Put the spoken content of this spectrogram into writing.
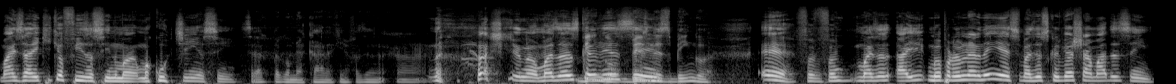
Mas aí o que, que eu fiz assim, numa uma curtinha assim? Será que pegou minha cara aqui fazendo. Acho que não, mas eu escrevi bingo, assim. Business bingo? É, foi, foi, mas aí meu problema não era nem esse, mas eu escrevi a chamada assim.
